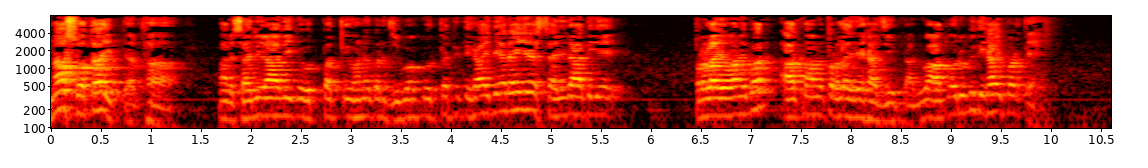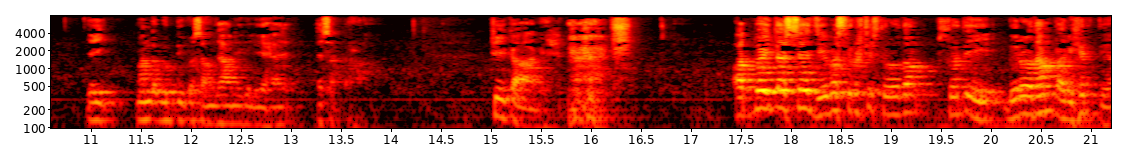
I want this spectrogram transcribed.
न स्वतः इत्यर्थ। हमारे शरीर आदि की उत्पत्ति होने पर जीवों की उत्पत्ति दिखाई दे रही है। शरीर आदि के प्रलय होने पर आत्मा में प्रलय देखा जीव का वो आत्मरूपी दिखाई पड़ते हैं। यही मंद बुद्धि को समझाने के लिए है, ऐसा कहा। ठीक है आगे। अद्वैत से जीव सृष्टि श्रुति विरोधम परिहृत्य।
